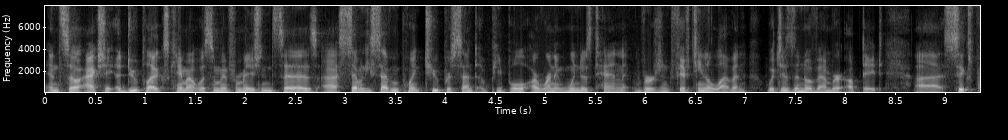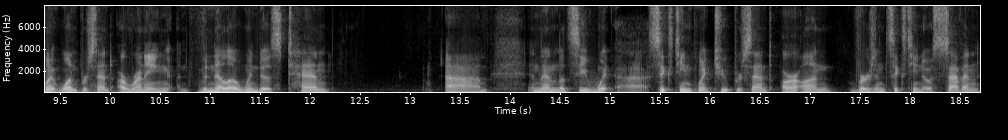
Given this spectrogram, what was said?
And so, actually, AdDuplex came out with some information that says uh, 77.2% of people are running Windows 10 version 15.11, which is the November update. Uh, 6.1% are running vanilla Windows 10. Um, and then let's see, uh, 16.2% are on version 1607,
